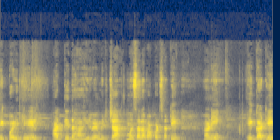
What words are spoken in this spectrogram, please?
एक पळी तेल आठ ते दहा हिरव्या मिरच्या मसाला पापडसाठी आणि एक गाठी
